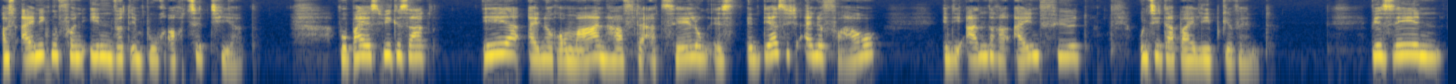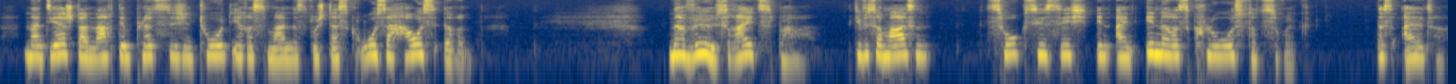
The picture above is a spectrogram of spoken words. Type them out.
Aus einigen von ihnen wird im Buch auch zitiert. Wobei es, wie gesagt, eher eine romanhafte Erzählung ist, in der sich eine Frau in die andere einfühlt und sie dabei lieb gewinnt. Wir sehen Nadjeshda nach dem plötzlichen Tod ihres Mannes durch das große Haus irren. Nervös, reizbar, gewissermaßen zog sie sich in ein inneres Kloster zurück. Das Alter,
